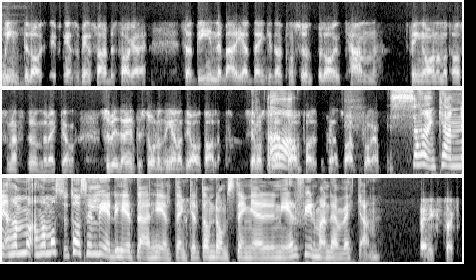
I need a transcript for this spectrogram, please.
och inte lagstiftningen som finns för arbetstagare. Så att det innebär helt enkelt att konsultbolaget kan tvinga honom att ta semester under veckan. Såvida det inte står någonting annat i avtalet. Så jag måste läsa Ah. avtalet för att svara på frågan. Så han, kan, han, han måste ta sin ledighet där helt enkelt om de stänger ner firman den veckan. Exakt.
